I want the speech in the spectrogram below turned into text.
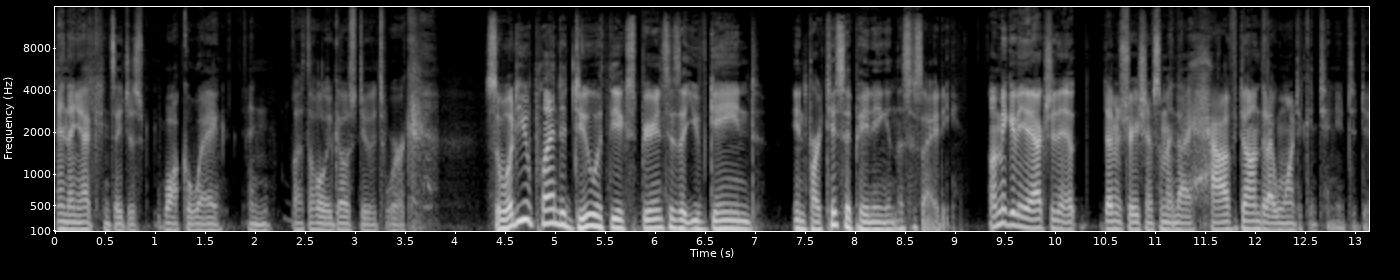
And then you can say, just walk away and let the Holy Ghost do its work. So, what do you plan to do with the experiences that you've gained in participating in the society? Let me give you actually a demonstration of something that I have done that I want to continue to do.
